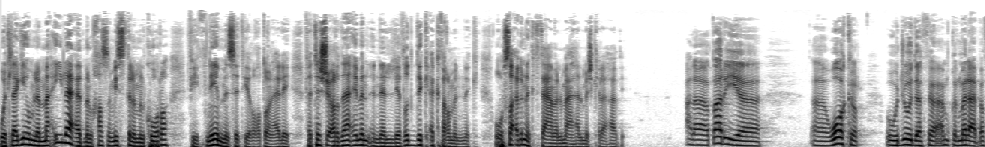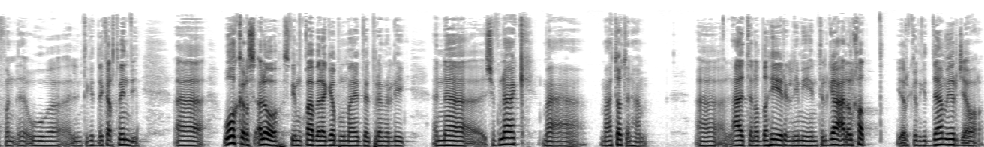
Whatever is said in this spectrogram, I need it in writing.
وتلاقيهم لما أي لاعب من الخصم يستلم الكورة في اثنين من سيتي يضغطون عليه. فتشعر دائما إن اللي ضدك أكثر منك. وصعب إنك تتعامل مع هالمشكلة هذه. على طاري آه، آه، ووكر ووجوده في عمق الملعب عفوا واللي أنت قد ذكرت مندي آه، ووكر سألوه في مقابلة قبل ما يبدأ البريمير ليج أن شفناك مع مع توتنهام. عاده الظهير اليمين تلقاه على الخط يركض قدام ويرجع ورا.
